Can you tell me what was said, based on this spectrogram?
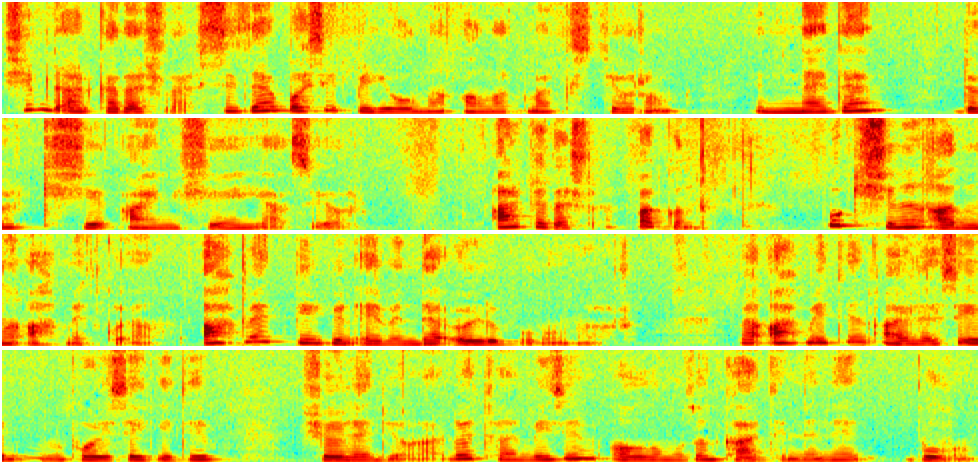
Şimdi arkadaşlar size basit bir yolunu anlatmak istiyorum. Neden dört kişi aynı şeyi yazıyor? Arkadaşlar bakın bu kişinin adını Ahmet koyalım. Ahmet bir gün evinde ölü bulunuyor. Ve Ahmet'in ailesi polise gidip şöyle diyorlar. Lütfen bizim oğlumuzun katilini bulun.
